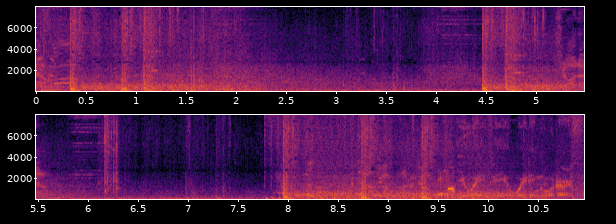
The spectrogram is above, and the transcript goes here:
down. Shot out. UAV awaiting orders.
